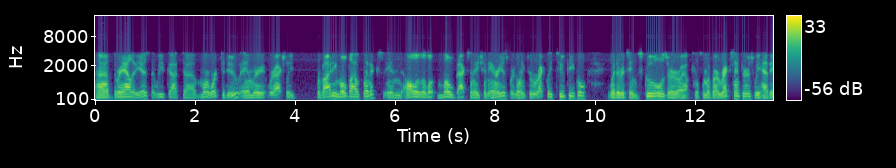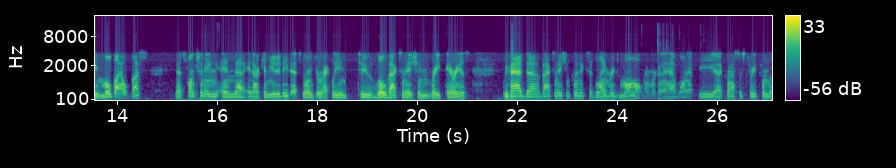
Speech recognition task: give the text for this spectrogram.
Uh, the reality is that we've got uh, more work to do, and we're, we're actually providing mobile clinics in all of the low, low vaccination areas. We're going directly to people, whether it's in schools or uh, some of our rec centers. We have a mobile bus that's functioning in uh, in our community that's going directly into low vaccination rate areas. We've had uh, vaccination clinics at Lime Ridge Mall, and we're going to have one at the uh, across the street from the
